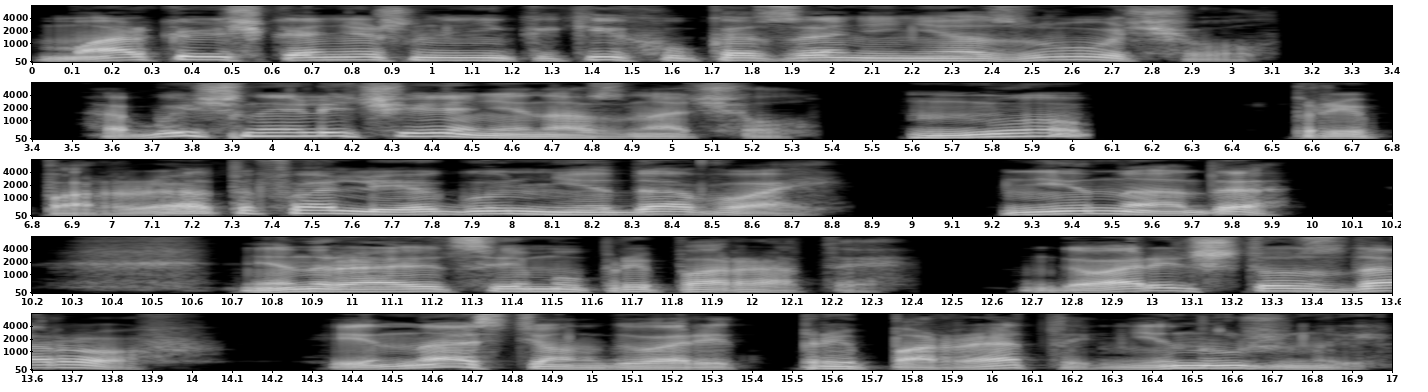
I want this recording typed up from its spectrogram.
Маркович, конечно, никаких указаний не озвучивал, Обычное лечение назначил. Но препаратов Олегу не давай. Не надо. Не нравятся ему препараты. Говорит, что здоров. И Насте он говорит, препараты не нужны.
